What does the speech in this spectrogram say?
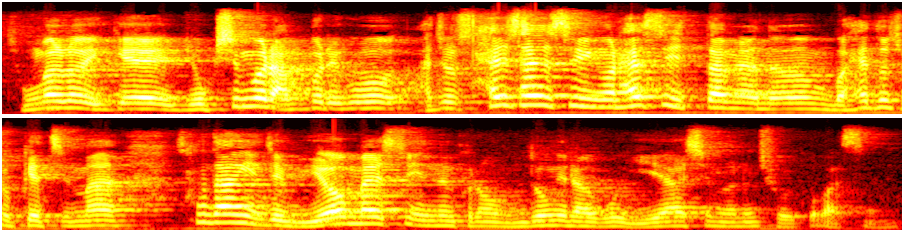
정말로 이게 욕심을 안 부리고 아주 살살 스윙을 할 수 있다면은 뭐 해도 좋겠지만 상당히 이제 위험할 수 있는 그런 운동이라고 이해하시면 좋을 것 같습니다.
